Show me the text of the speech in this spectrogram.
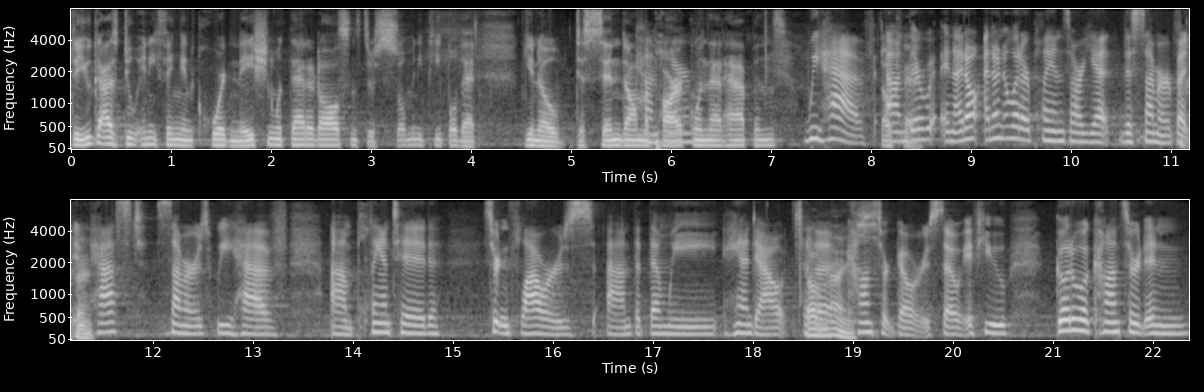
do you guys do anything in coordination with that at all? Since there's so many people that you know descend on Come the park here. when that happens. We have, um, there, and I don't, I don't know what our plans are yet this summer, but in past summers we have um, planted certain flowers um, that then we hand out to Oh, the nice. concert goers. So if you go to a concert in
